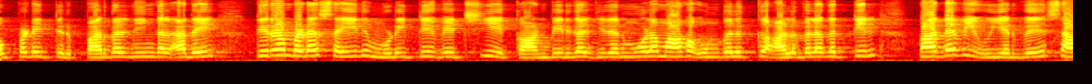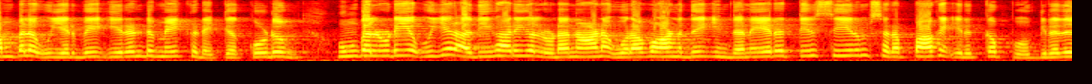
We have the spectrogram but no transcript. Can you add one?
ஒப்படைத்திருப்பார்கள். நீங்கள் அதை திறம்பட செய்து முடித்து வெற்றியை காண்பீர்கள். இதன் மூலமாக உங்களுக்கு அலுவலகத்தில் பதவி உயர்வு சம்பள உயர்வு இரண்டுமே கிடைக்கக்கூடும். உங்களுடைய உயர் அதிகாரிகளுடனான உறவானது இந்த நேரத்தில் சீரும் சிறப்பாக இருக்கப் போகிறது.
